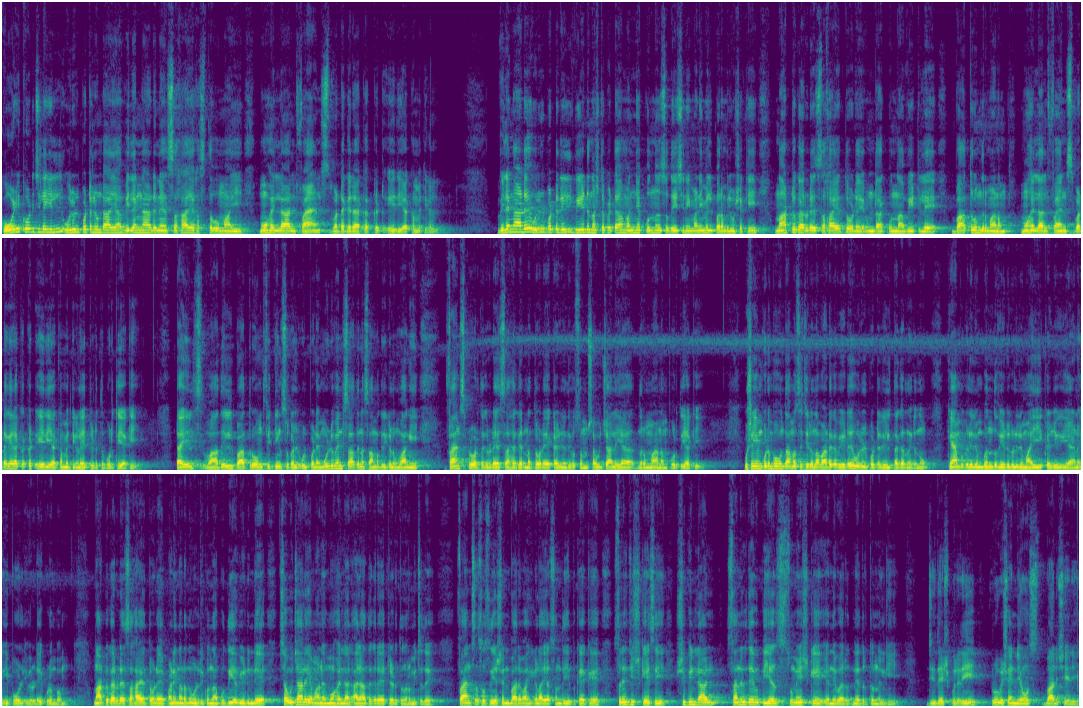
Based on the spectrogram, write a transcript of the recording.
കോഴിക്കോട് ജില്ലയിൽ ഉരുൾപൊട്ടലുണ്ടായ വിലങ്ങാടിന് സഹായഹസ്തവുമായി മോഹൻലാൽ ഫാൻസ് വടകര കക്കട്ട് ഏരിയ കമ്മിറ്റികൾ. വിലങ്ങാട് ഉരുൾപൊട്ടലിൽ വീട് നഷ്ടപ്പെട്ട മഞ്ഞക്കുന്ന് സ്വദേശിനി മണിമൽ പറമ്പിൽ ഉഷയ്ക്ക് നാട്ടുകാരുടെ സഹായത്തോടെ ഉണ്ടാക്കുന്ന വീട്ടിലെ ബാത്റൂം നിർമ്മാണം മോഹൻലാൽ ഫാൻസ് വടകര കക്കട്ട് ഏരിയ കമ്മിറ്റികൾ ഏറ്റെടുത്ത് പൂർത്തിയാക്കി. ടൈൽസ് വാതിൽ ബാത്റൂം ഫിറ്റിംഗ്സുകൾ ഉൾപ്പെടെ മുഴുവൻ സാധന സാമഗ്രികളും വാങ്ങി ഫാൻസ് പ്രവർത്തകരുടെ സഹകരണത്തോടെ കഴിഞ്ഞ ദിവസം ശൗചാലയ നിർമ്മാണം പൂർത്തിയാക്കി. ഉഷയും കുടുംബവും താമസിച്ചിരുന്ന വാടക വീട് ഉരുൾപൊട്ടലിൽ തകർന്നിരുന്നു. ക്യാമ്പുകളിലും ബന്ധുവീടുകളിലുമായി കഴിയുകയാണ് ഇപ്പോൾ ഇവരുടെ കുടുംബം. നാട്ടുകാരുടെ സഹായത്തോടെ പണി നടന്നുകൊണ്ടിരിക്കുന്ന പുതിയ വീടിന്റെ ശൗചാലയമാണ് മോഹൻലാൽ ആരാധകർ ഏറ്റെടുത്ത് നിർമ്മിച്ചത്. ഫാൻസ് അസോസിയേഷൻ ഭാരവാഹികളായ Sandeep K K Shreejish K C Shibin Lal Sanaldev P S Sumesh K എന്നിവർ നേതൃത്വം നൽകി. ജിതേഷ് പുലരി ട്രൂവിഷൻ ന്യൂസ് ബാലുശ്ശേരി.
